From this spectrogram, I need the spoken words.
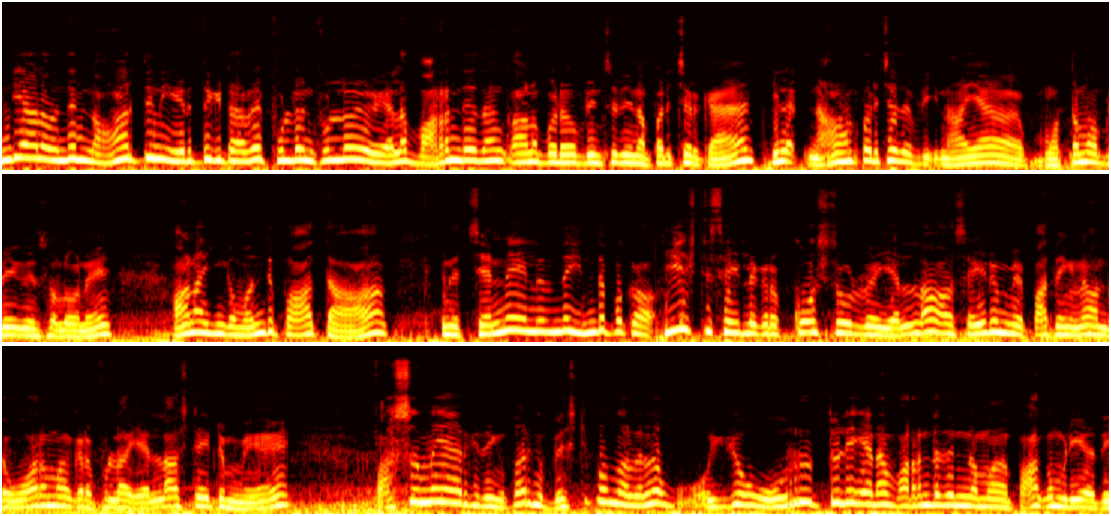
இந்தியாவில் வந்து நார்த்னு எடுத்துக்கிட்டாவே ஃபுல் அண்ட் ஃபுல்லு எல்லாம் வறண்டே தான் காணப்படும் அப்படின்னு சொல்லி நான் படிச்சிருக்கேன். இல்லை நான் படிச்சது அப்படி. நான் ஏன் மொத்தமாக அப்படியே சொல்லணும்? ஆனால் இங்கே வந்து பார்த்தா இந்த சென்னையிலேருந்து இந்த பக்கம் ஈஸ்ட் சைடில் இருக்கிற கோஸ்ட் ரோடு எல்லா சைடுமே பார்த்தீங்கன்னா அந்த ஓரமாக இருக்கிற ஃபுல்லாக எல்லா ஸ்டேட்டுமே பசுமையாக இருக்குது இங்கே பாருங்க வெஸ்ட் பெங்காலெல்லாம் ஐயோ ஒரு துளி இடம் வறண்டதுன்னு நம்ம பார்க்க முடியாது.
